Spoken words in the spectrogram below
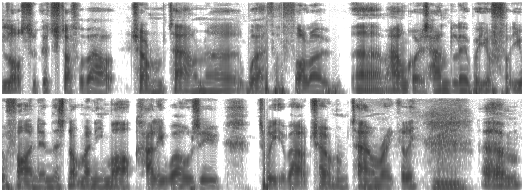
lots of good stuff about Cheltenham Town. Uh, worth a follow. Um, I haven't got his handle here, but you'll you'll find him. There's not many Mark Halliwells who tweet about Cheltenham Town regularly. Um,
